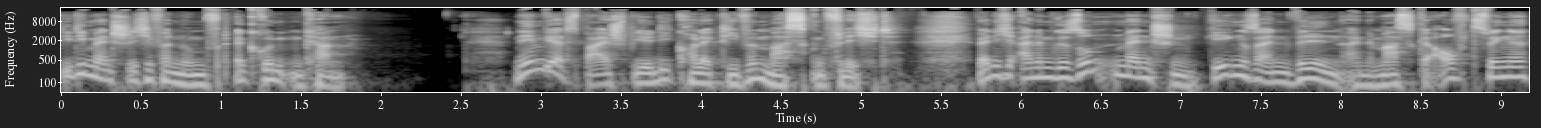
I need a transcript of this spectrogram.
die die menschliche Vernunft ergründen kann. Nehmen wir als Beispiel die kollektive Maskenpflicht. Wenn ich einem gesunden Menschen gegen seinen Willen eine Maske aufzwinge,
